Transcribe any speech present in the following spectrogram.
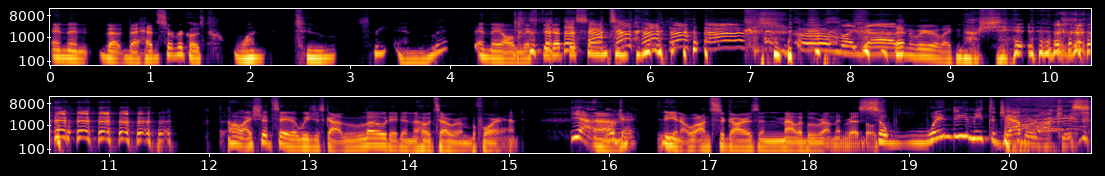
and then the the head server goes one two three and lift, and they all lifted at the same time. oh my god. and we were like, no shit. oh, I should say that we just got loaded in the hotel room beforehand. yeah. Um, okay. You know, on cigars and Malibu rum and Red Bulls. So when do you meet the Jabbawockeez?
